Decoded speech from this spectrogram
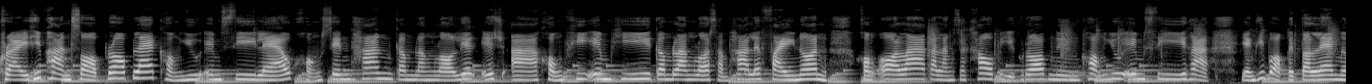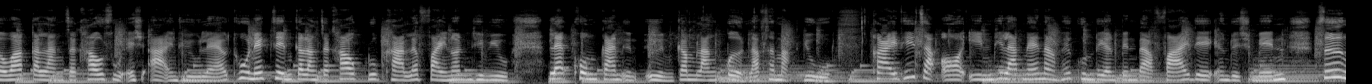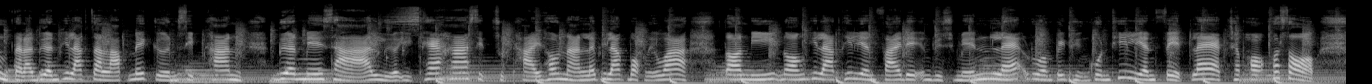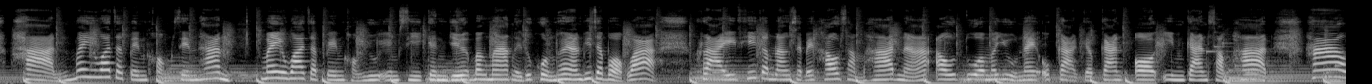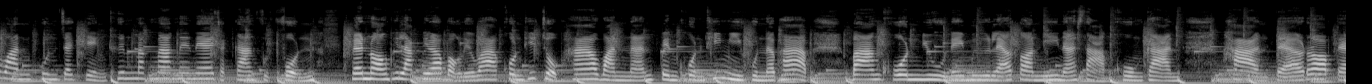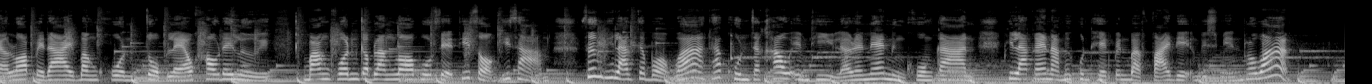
ใครที่ผ่านสอบรอบแรกของ UMC แล้วของเซนทันกำลังรอเรียก HR ของ PMP กำลังรอสัมภาษณ์และไฟนอลของออร่ากำลังจะเข้าไปอีกรอบหนึ่งของ UMC ค่ะ อย่างที่บอกกันตอนแรกนะว่ากำลังจะเข้าสู่ HR interview แล้ว t o Next Gen กำลังจะเข้ากรุ๊ปคาร์และไฟนอล interview และโครงการอื่นๆกำลังเปิดรับสมัครอยู่ ใครที่จะ all in พี่รักแนะนำให้คุณเรียนเป็นแบบ 5 day enrichment ซึ่งแต่ละเดือนพี่รักจะรับไม่เกิน 10ท่านเดือนเมษาเหลืออีกแค่ 50 สุดท้ายเท่านั้น และพี่รักบอกเลยว่า ตอนนี้น้องพี่รักที่เรียน5 day enrichment และรวมไปถึงคนที่เรียนเฟสแรก เฉพาะข้อสอบ ผ่านไม่ว่าจะเป็นของเซนทันไม่ว่าจะเป็นของ UMC กันเยอะมากๆเลยทุกคนเพราะฉะนั้นพี่จะบอกว่า ใครที่กำลังจะไปเข้าสัมภาษณ์นะ เอาตัวมาอยู่ในโอกาสกับการ all in การสัมภาษณ์ 5 วันคุณจะเก่งขึ้นมาก ๆ แน่ ๆ จากการฝึกฝน และน้องพี่รักพี่รักบอกเลยว่าคนที่จบ 5 5 วันนั้นเป็นคนที่มีคุณภาพ บางคนอยู่ในมือแล้วตอนนี้นะ3โครงการ ผ่านแต่รอบแต่รอบไปได้ บางคนจบแล้วเข้าได้เลย บางคนกำลังรอโปรเซสที่ 2 ที่ 3 ซึ่งพี่รักจะบอกว่าถ้าคุณจะเข้า MT อยู่แล้วแน่ๆหนึ่งโครงการ พี่รักแนะนำให้คุณเทคเป็นแบบ5 day enrichment เพราะว่า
